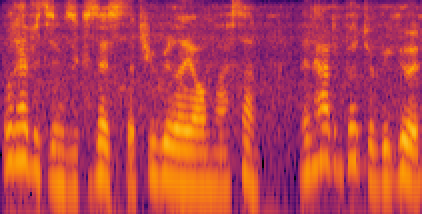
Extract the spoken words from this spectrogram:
what evidence exists that you really are my son? And it had better be good.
